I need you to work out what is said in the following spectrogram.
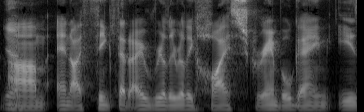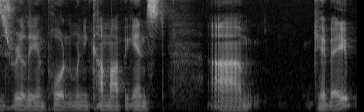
Yeah. Um, and I think that a really, really high scramble game is really important when you come up against um, Khabib.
